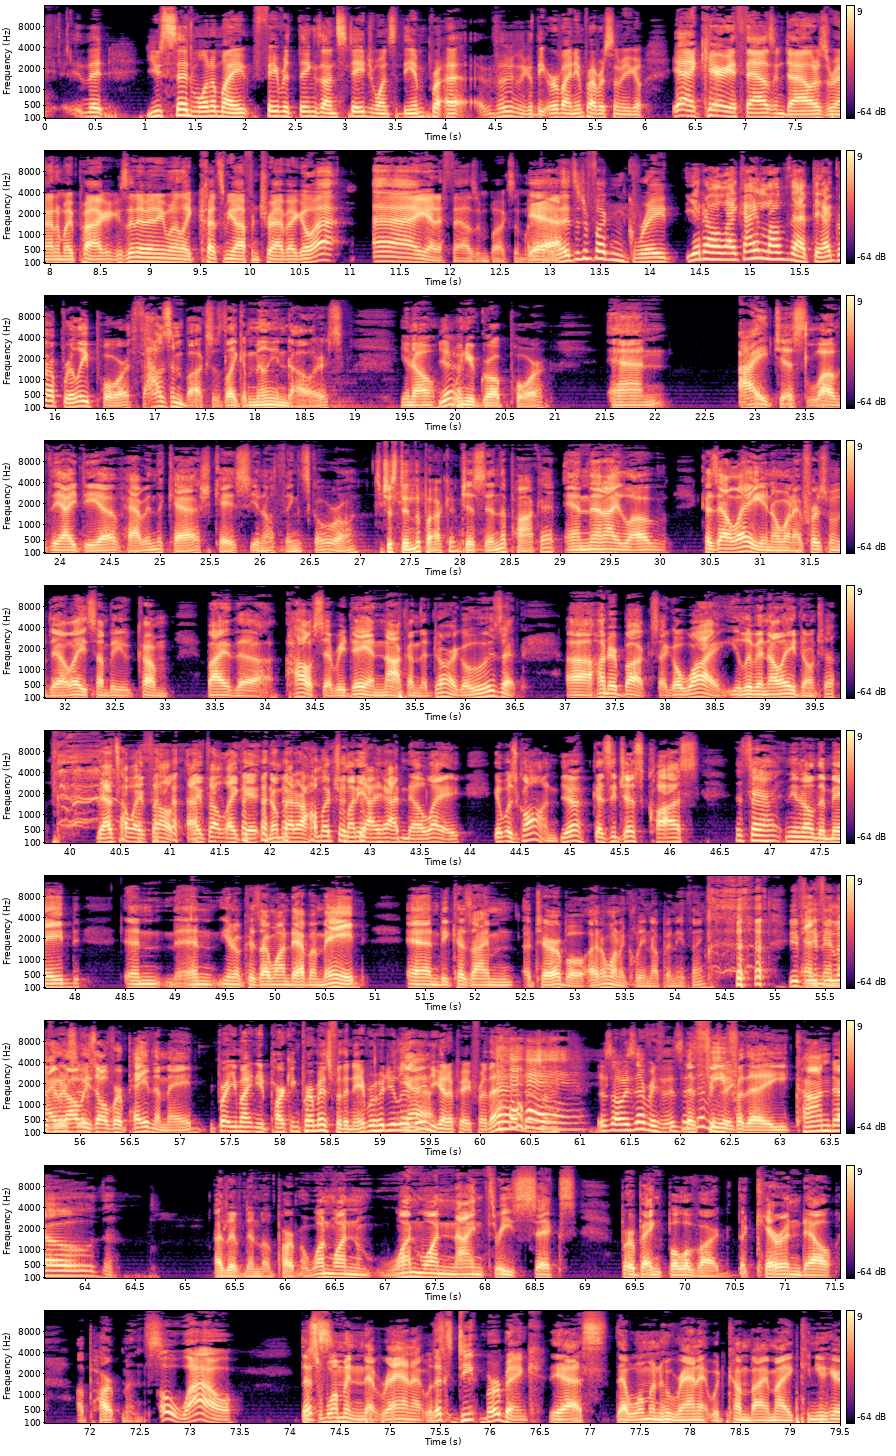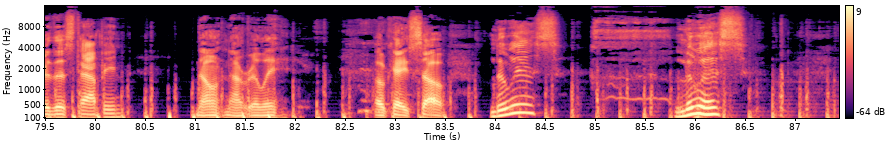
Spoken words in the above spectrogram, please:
that you said one of my favorite things on stage once at the improv, uh, like at the Irvine Improv or something. You go, "Yeah, I carry a thousand dollars around in my pocket because then if anyone like cuts me off in traffic, I go, ah, I got a thousand bucks in my Yeah. pocket." It's such a fucking great. you know, like I love that thing. I grew up really poor. A Thousand bucks is like a million dollars. You know, Yeah. when you grow up poor, and I just love the idea of having the cash in case you know things go wrong. It's just in the pocket. just in the pocket. And then I love because LA, you know, when I first moved to LA, somebody would come by the house every day and knock on the door. I go, "Who is it?" Uh, a hundred bucks. I go, "Why? You live in LA, don't you?" That's how I felt. I felt like it. No matter how much money I had in LA, it was gone. Yeah. because it just costs. It's a you know the maid and and you know because I wanted to have a maid. And because I'm a terrible, I don't want to clean up anything. if, And if you live I would a, always overpay the maid. you might need parking permits for the neighborhood you live Yeah. in. You got to pay for that. There's always, there's always everything. There's, the there's fee everything. for the condo. The I lived in an apartment one one one one nine three six Burbank Boulevard, the Carindale Apartments. Oh wow, this that's woman that ran it was that's deep Burbank. yes, that woman who ran it would come by. My, can you hear this tapping? No, not really. Okay, so Lewis, Lewis,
